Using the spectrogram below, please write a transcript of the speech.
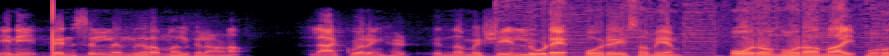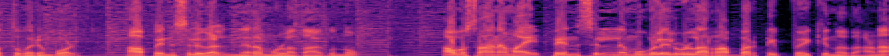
ഇനി പെൻസിലിന് നിറം നൽകലാണ്. ലാക്വറിംഗ് ഹെഡ് എന്ന മെഷീനിലൂടെ ഒരേ സമയം ഓരോന്നോരോന്നായി പുറത്തു വരുമ്പോൾ ആ പെൻസിലുകൾ നിറമുള്ളതാകുന്നു. അവസാനമായി പെൻസിലിന് മുകളിലുള്ള റബ്ബർ ടിപ്പ് വയ്ക്കുന്നതാണ്.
